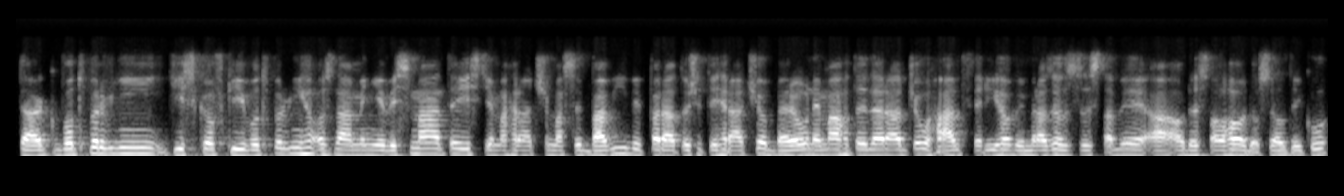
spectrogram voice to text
tak od první tiskovky, od prvního oznámení je vysmátej, s těma hráčema se baví, vypadá to, že ty hráči ho berou, nemá ho teda rád Joe Hart, který ho vymrazil ze stavy a odeslal ho do Celticu. Uh,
